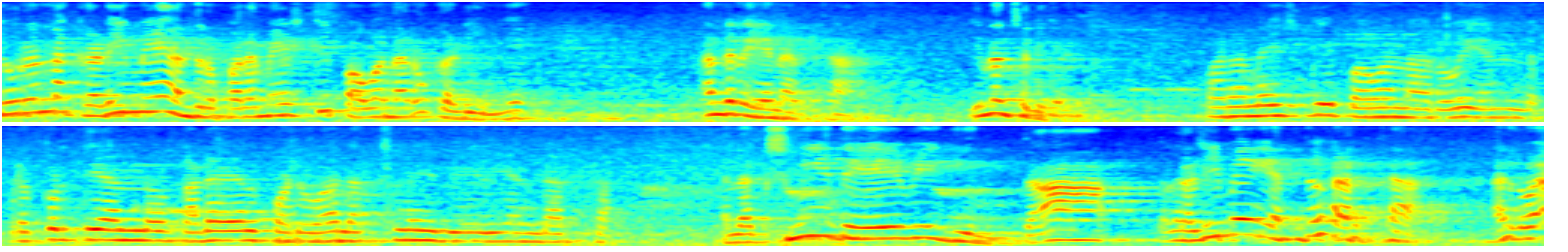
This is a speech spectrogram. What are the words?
ಇವರನ್ನು ಕಡಿಮೆ ಅಂದರು ಪರಮೇಷ್ಠಿ ಪವನರು ಕಡಿಮೆ. ಅಂದರೆ ಏನರ್ಥ? ಇನ್ನೊಂದ್ಸಲಿ ಹೇಳಿ. ಪರಮೇಶ್ವರಿ ಪವನರು ಎಂದ ಪ್ರಕೃತಿಯನ್ನು ಕಡೆಯಲ್ಪಡುವ ಲಕ್ಷ್ಮೀ ದೇವಿ ಎಂದರ್ಥ. ಲಕ್ಷ್ಮೀ ದೇವಿಗಿಂತ ಕಡಿಮೆ ಎಂದು ಅರ್ಥ. ಅಲ್ವಾ?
